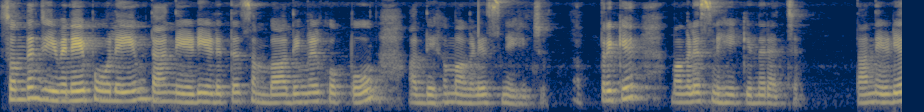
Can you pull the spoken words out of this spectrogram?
സ്വന്തം ജീവനെ പോലെയും താൻ നേടിയെടുത്ത സമ്പാദ്യങ്ങൾക്കൊപ്പവും അദ്ദേഹം മകളെ സ്നേഹിച്ചു. അത്രയ്ക്ക് മകളെ സ്നേഹിക്കുന്നൊരച്ഛൻ. താൻ നേടിയ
